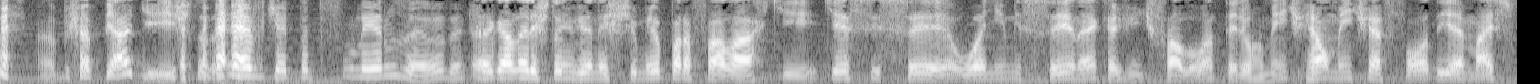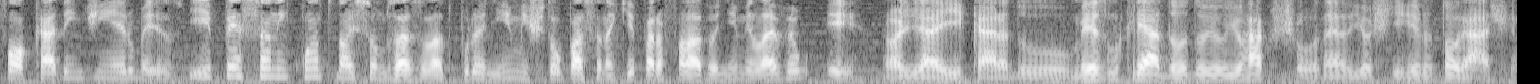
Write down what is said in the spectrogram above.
A bicho é piadista, né? É, porque é tanto fuleirozão, né? É, galera, estou enviando este e-mail para falar que, que esse C, o anime C, né, que a gente falou anteriormente, realmente é foda e é mais focado em dinheiro mesmo. E pensando em quanto nós somos asilados por anime, estou passando aqui para falar do anime Level E. Olha aí, cara, do mesmo criador do Yu Yu Hakusho, né? O Yoshihiro Togashi.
